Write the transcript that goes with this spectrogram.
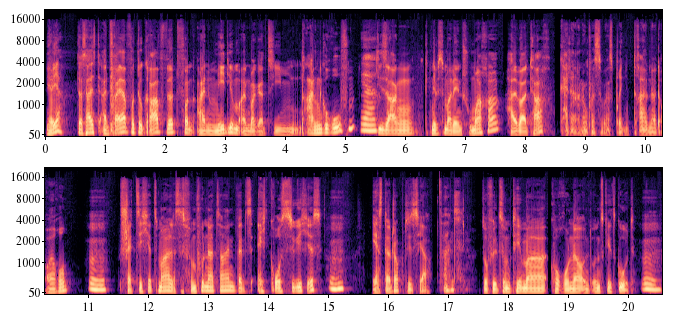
Ja, ja. Das heißt, ein freier Fotograf wird von einem Medium, ein Magazin angerufen. Ja. Die sagen, knips mal den Schuhmacher, halber Tag, keine Ahnung, was sowas bringt, 300 Euro. Mhm. Schätze ich jetzt mal, dass es 500 sein, wenn es echt großzügig ist. Mhm. Erster Job dieses Jahr. Wahnsinn. So viel zum Thema Corona und uns geht's gut. Mhm.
